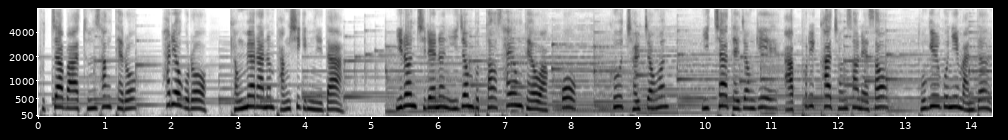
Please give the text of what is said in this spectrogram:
붙잡아 둔 상태로 화력으로 경멸하는 방식입니다. 이런 지뢰는 이전부터 사용되어 왔고 그 절정은 2차 대전기 아프리카 전선에서 독일군이 만든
